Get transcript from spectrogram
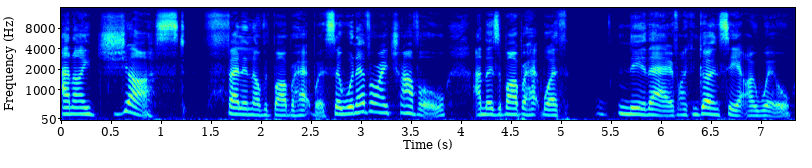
And I just fell in love with Barbara Hepworth. So whenever I travel and there's a Barbara Hepworth near there, if I can go and see it, I will.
